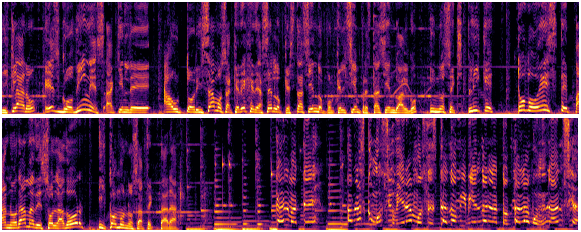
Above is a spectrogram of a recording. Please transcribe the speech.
Y claro, es Godínez a quien le autorizamos a que deje de hacer lo que está haciendo porque él siempre está haciendo algo y nos explique todo este panorama desolador y cómo nos afectará. Cálmate. Hablas como si hubiéramos estado viviendo en la total abundancia,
